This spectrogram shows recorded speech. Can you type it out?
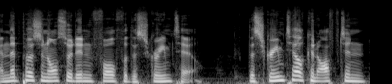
And that person also didn't fall for the Screamtail. The Screamtail can often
